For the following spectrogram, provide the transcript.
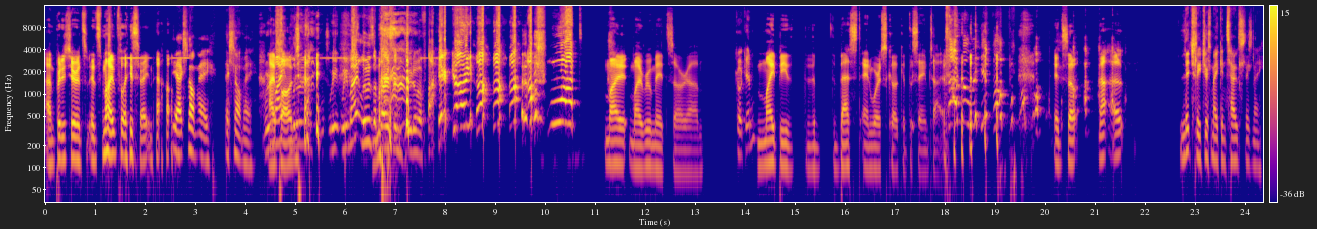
I'm pretty sure it's it's my place right now. Yeah, it's not me. It's not me. We I might lose. apologize. We, we might lose a person due to a fire going on. What? My my roommates are um, Cooking? might be the the best and worst cook at the same time. Unbelievable. It's so not. Uh, Literally just making toast, isn't he?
